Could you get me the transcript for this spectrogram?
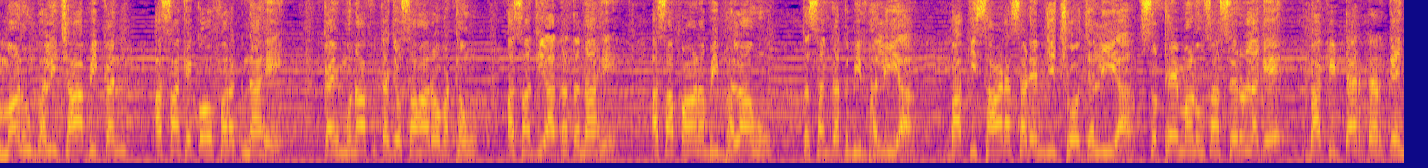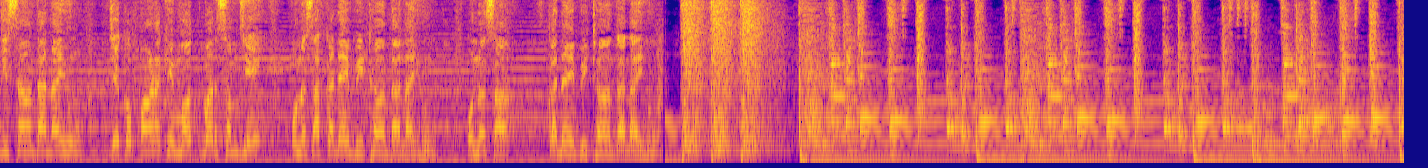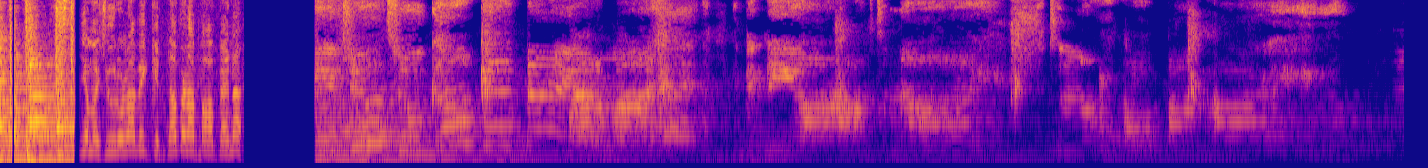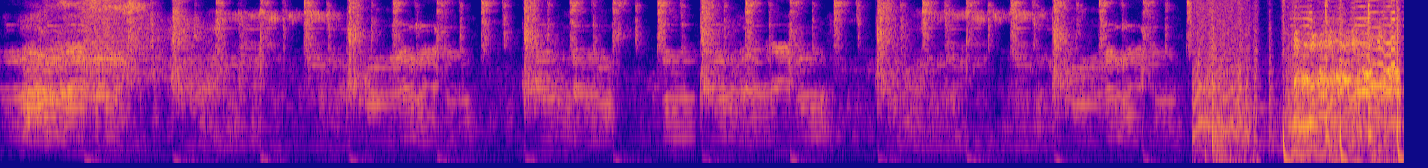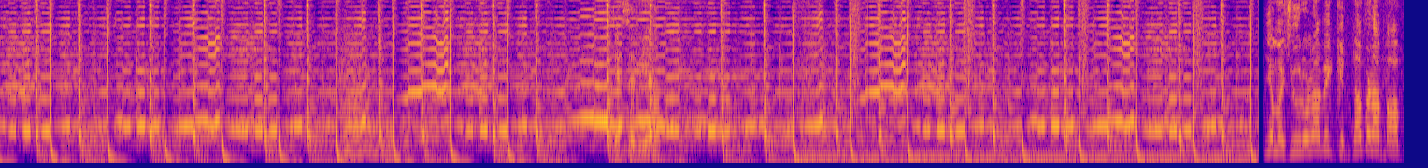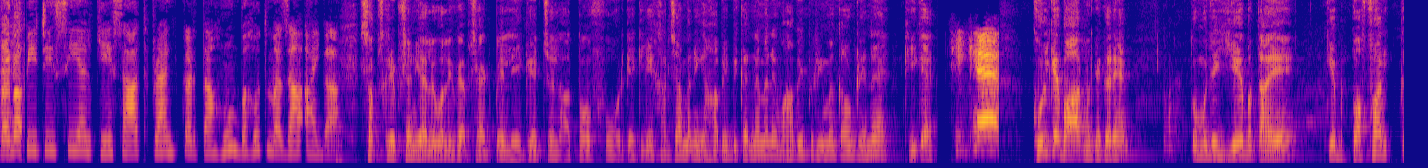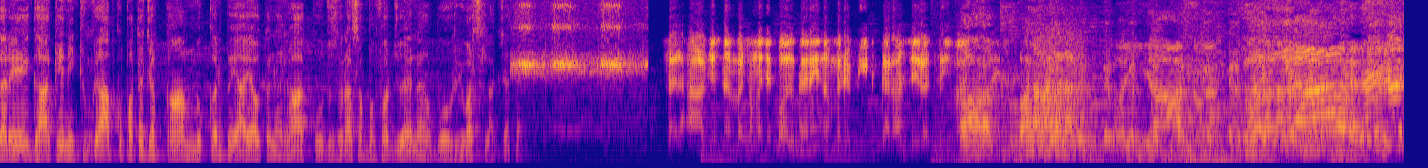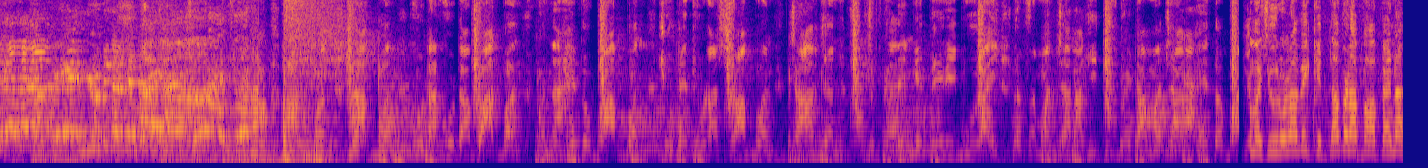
माण्हू भली छा बि कनि, असांखे को फ़र्क़ु नाहे। कंहिं मुनाफ़िक जो सहारो वठूं, असांजी आदत नाहे। असां पाण बि भला हूँ, त संगत बि भली आहे बाक़ी साड़ सड़ियनि जी छो जली आहे सुठे माण्हू सां सिर लॻे, बाक़ी टर टर कंहिंजी सहंदा न आहियूं जेको पाण खे मोतबर सम्झे, उन सां कॾहिं बि ठहंदा न आहियूं उन सां कॾहिं बि ठहंदा न आहियूं कितना बड़ा पाप है ना। कैसा दिया? आपको ये मशहूर होना भी कितना बड़ा पाप है ना। पीटीसीएल के साथ प्रैंक करता हूँ बहुत मज़ा आएगा। सब्सक्रिप्शन येलो वाली वेबसाइट पे लेके चलाता हूँ फोर के लिए खर्चा मैंने यहाँ पे भी करना है मैंने वहाँ भी प्रीमियम अकाउंट लेना है ठीक है? ठीक है। खुल के बात मुझे करें तो मुझे ये बताएँ कि बफर करेगा कि नहीं? क्योंकि आपको पता जब काम नुक्कर पे आया होता है ना रात को तो जरा सा बफर जो है ना वो रिवर्स लग जाता है। आप जिस नंबर से मुझे कॉल करें नंबर रिपीट कर रहा हूँ जीरो थ्री आग बंद नाक बंद खोटा खोटा बात बंद बनना है तो बाप बंद छोटे थोड़ा श्राप बंद चार जन जब करेंगे तेरी बुराई तब समझ जाना कि तू बेटा मचा रहा है तो ये मशहूर होना भी कितना बड़ा पाप है ना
